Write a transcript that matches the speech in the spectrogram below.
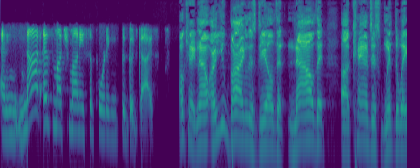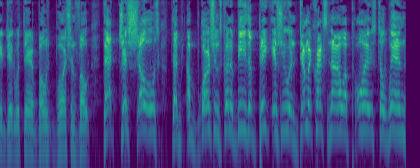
and not as much money supporting the good guys. Okay, now are you buying this deal that now that uh, Kansas went the way it did with their abortion vote, that just shows that abortion's going to be the big issue, and Democrats now are poised to win.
